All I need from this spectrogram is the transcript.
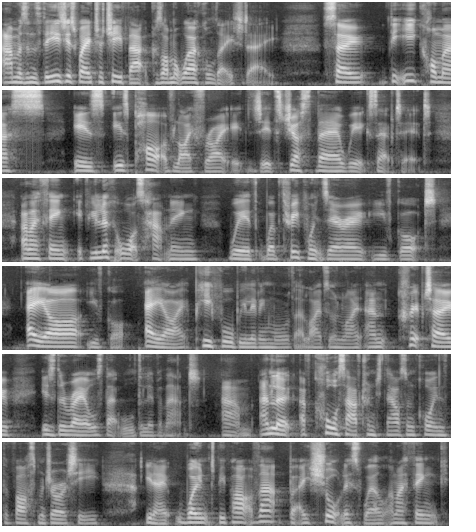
Amazon's the easiest way to achieve that because I'm at work all day today. So the e-commerce is is part of life, right? It's, it's just there. We accept it. And I think if you look at what's happening with Web 3.0, you've got AR, you've got AI. People will be living more of their lives online, and crypto is the rails that will deliver that. Um, and look, of course, I have 20,000 coins, the vast majority, you know, won't be part of that, but a shortlist will. And I think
